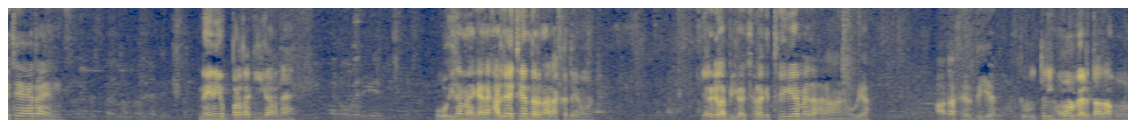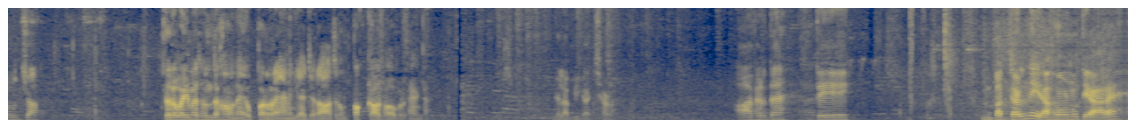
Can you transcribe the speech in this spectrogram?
ਕਿੱਥੇ ਆਇਆ ਤਾਂ ਇਹ ਨਹੀਂ? ਨਹੀਂ ਨਹੀਂ, ਉੱਪਰ ਤਾਂ ਕੀ ਕਰਨਾ ਹੈ? ਉਹੀ ਤਾਂ ਮੈਂ ਕਹਿੰਦਾ, ਖੜ ਜਾ ਇੱਥੇ ਅੰਦਰ ਨਾ ਰੱਖਦੇ ਹੁਣ। ਯਾਰ ਗੁਲਾਬੀ ਗੱਛ ਵਾਲਾ ਕਿੱਥੇ ਗਿਆ? ਮੈਂ ਤਾਂ ਹੈਰਾਨ ਹੋ ਗਿਆ। ਆ ਤਾਂ ਫਿਰਦੀ ਆ। ਕਬੂਤਰੀ ਹੋਣ ਫਿਰਦਾ ਤਾਂ ਹੁਣ ਉੱਚਾ। ਚਲੋ ਬਾਈ, ਮੈਂ ਤੁਹਾਨੂੰ ਦਿਖਾਉਣਾ ਇਹ ਉੱਪਰ ਰਹਿਣਗੇ ਅੱਜ ਰਾਤ ਨੂੰ, ਪੱਕਾ 100% ਗੁਲਾਬੀ ਕੱਛ ਵਾਲਾ। ਆ ਫਿਰਦਾ ਤੇ ਬੱਦਲ ਹਨੇਰਾ ਹੋਣ ਨੂੰ ਤਿਆਰ ਹੈ।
